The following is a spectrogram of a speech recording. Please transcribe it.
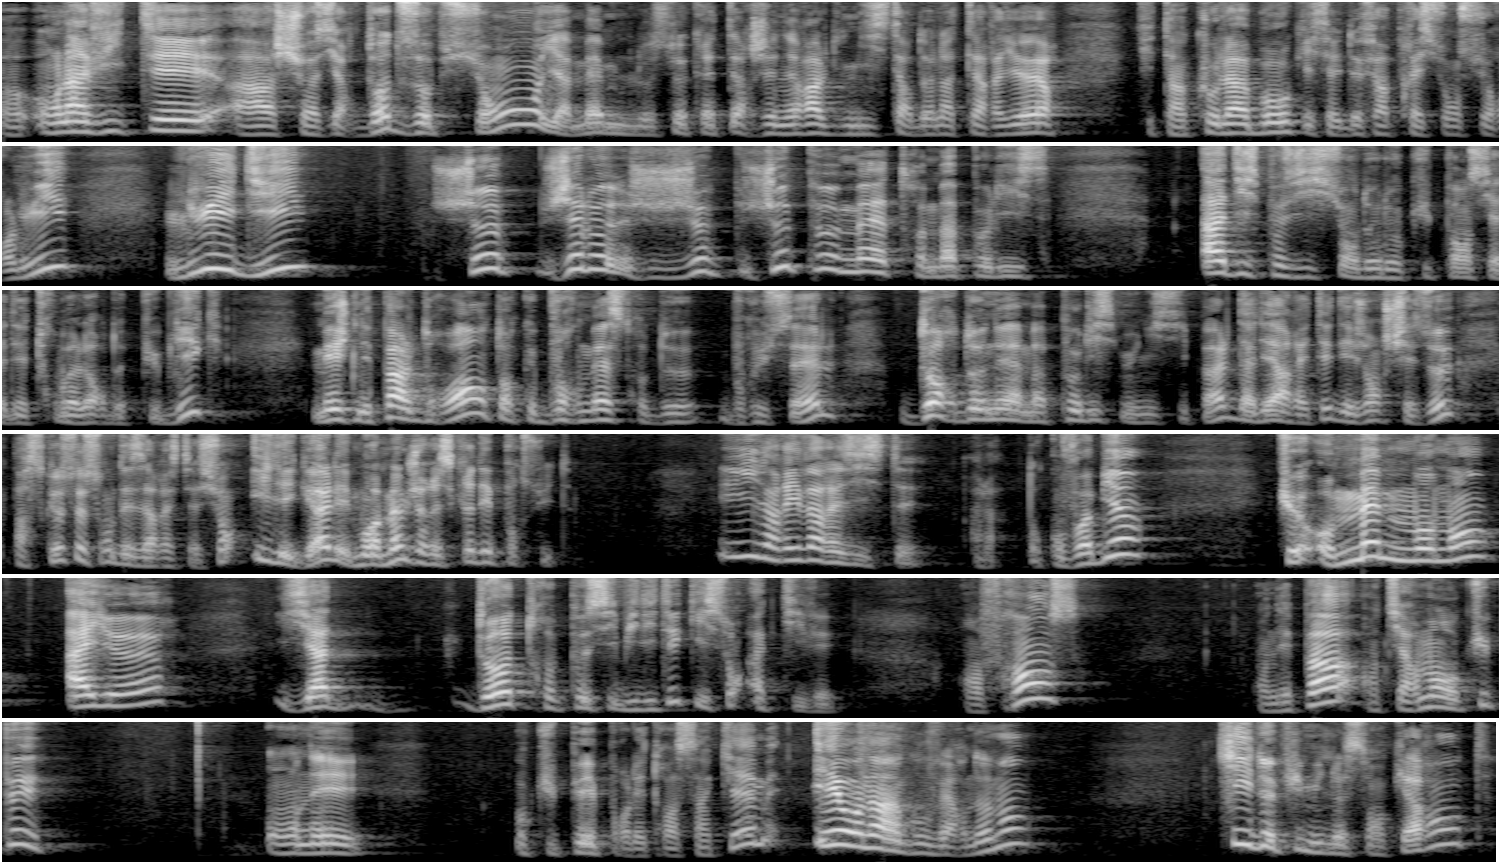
Euh, on l'invitait à choisir d'autres options. Il y a même le secrétaire général du ministère de l'Intérieur qui est un collabo qui essaye de faire pression sur lui. Lui dit je, peux mettre ma police à disposition de l'occupant s'il y a des troubles à l'ordre public, mais je n'ai pas le droit, en tant que bourgmestre de Bruxelles, d'ordonner à ma police municipale d'aller arrêter des gens chez eux, parce que ce sont des arrestations illégales, et moi-même, je risquerais des poursuites. Et il arrive à résister. Donc on voit bien qu'au même moment, ailleurs, il y a d'autres possibilités qui sont activées. En France, on n'est pas entièrement occupé. On est occupé pour les 3 cinquièmes et on a un gouvernement qui, depuis 1940,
